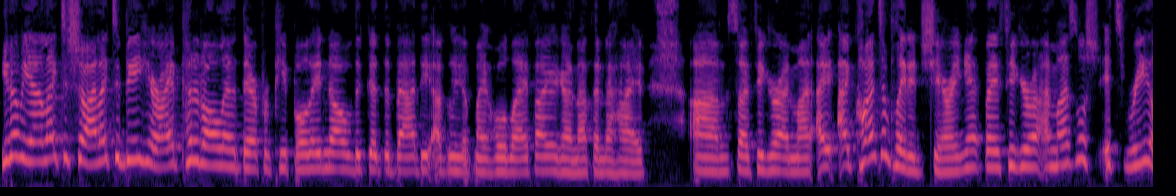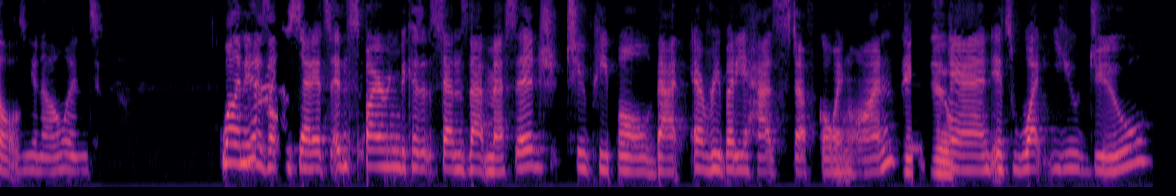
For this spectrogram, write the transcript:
you know me, I like to show, I like to be here. I put it all out there for people. They know the good, the bad, the ugly of my whole life. I got nothing to hide. Um, so I figure I might, I, I contemplated sharing it, but I figure I might as well, sh- it's real, you know, and. Well, and it yeah. is like you said, it's inspiring because it sends that message to people that everybody has stuff going on. And it's what you do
